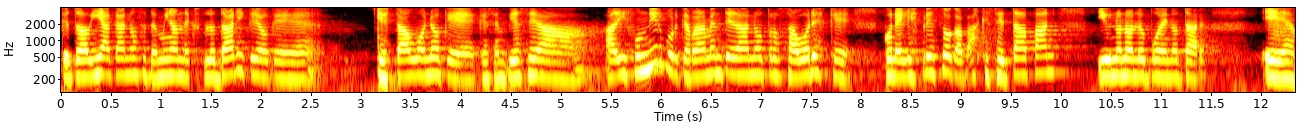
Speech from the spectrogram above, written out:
que todavía acá no se terminan de explotar y creo que que está bueno que, se empiece a, difundir porque realmente dan otros sabores que con el expreso capaz que se tapan y uno no lo puede notar. Eh,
